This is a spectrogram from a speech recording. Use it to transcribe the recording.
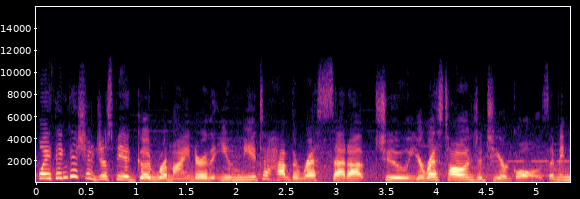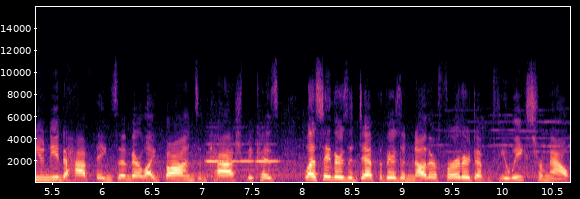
Well, I think this should just be a good reminder that you need to have the risk set up to your risk tolerance and to your goals. I mean, you need to have things in there like bonds and cash because let's say there's a dip, but there's another further dip a few weeks from now.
